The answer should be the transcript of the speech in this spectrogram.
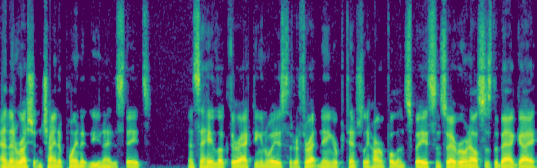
And then Russia and China point at the United States and say, hey, look, they're acting in ways that are threatening or potentially harmful in space. And so everyone else is the bad guy.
